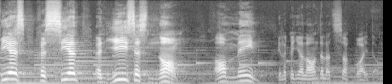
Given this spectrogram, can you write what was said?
wees geseënd in Jesus naam. Amen. Julle kan julle hande laat sak baie dankie.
